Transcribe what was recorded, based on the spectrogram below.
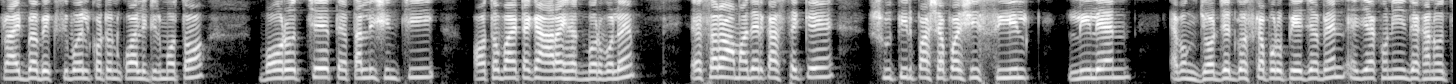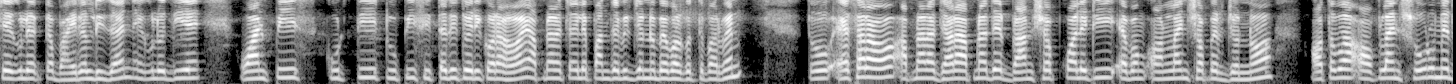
প্রাইড বা বেক্সিবয়েল কটন কোয়ালিটির মতো। বর হচ্ছে তেতাল্লিশ ইঞ্চি অথবা এটাকে আড়াই হাত বর বলে। এছাড়াও আমাদের কাছ থেকে সুতির পাশাপাশি সিল্ক লিলেন এবং জর্জেট গস কাপড়ও পেয়ে যাবেন। এই যে এখনই দেখানো হচ্ছে, এগুলো একটা ভাইরাল ডিজাইন। এগুলো দিয়ে one piece kurti two piece ইত্যাদি তৈরি করা হয়। আপনারা চাইলে পাঞ্জাবির জন্য ব্যবহার করতে পারবেন। তো এছাড়াও আপনারা যারা আপনাদের ব্র্যান্ড শপ কোয়ালিটি এবং অনলাইন শপের জন্য অথবা অফলাইন শোরুমের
